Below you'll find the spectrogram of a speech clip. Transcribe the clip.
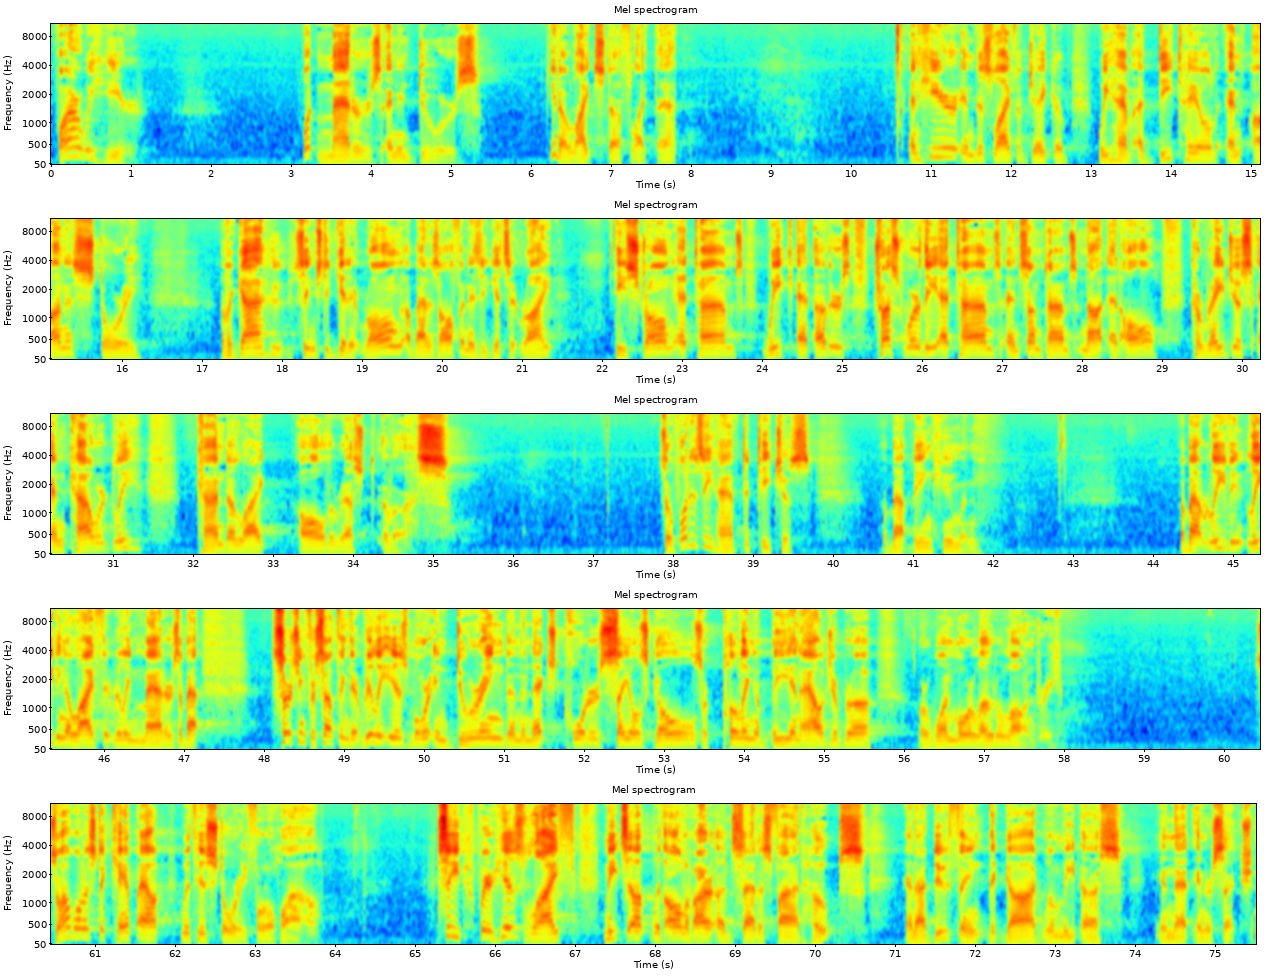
Why are we here? What matters and endures? You know, light stuff like that. And here in this life of Jacob, we have a detailed and honest story of a guy who seems to get it wrong about as often as he gets it right. He's strong at times, weak at others, trustworthy at times, and sometimes not at all, courageous and cowardly, kind of like all the rest of us. So, what does he have to teach us about being human? About leaving, leading a life that really matters, about searching for something that really is more enduring than the next quarter's sales goals or pulling a B in algebra or one more load of laundry. So I want us to camp out with his story for a while. See where his life meets up with all of our unsatisfied hopes, and I do think that God will meet us in that intersection.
